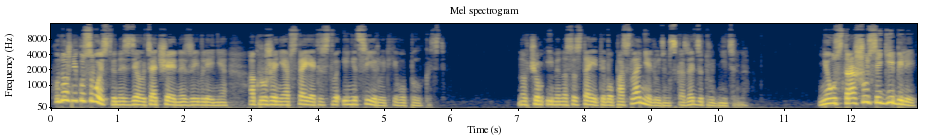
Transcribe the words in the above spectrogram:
Художнику свойственно сделать отчаянное заявление, окружение обстоятельства инициирует его пылкость. Но в чем именно состоит его послание людям, сказать затруднительно. «Не устрашуся гибели,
